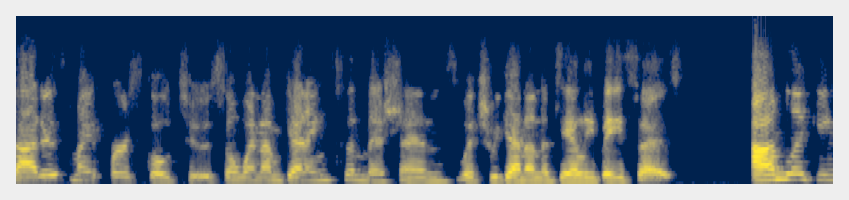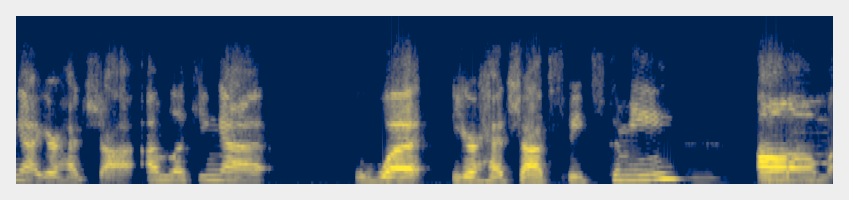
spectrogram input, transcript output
that is my first go to. So when I'm getting submissions, which we get on a daily basis, I'm looking at your headshot. I'm looking at what your headshot speaks to me. Mm. Um,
